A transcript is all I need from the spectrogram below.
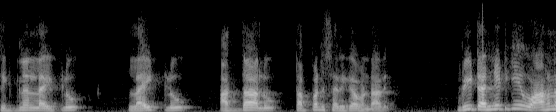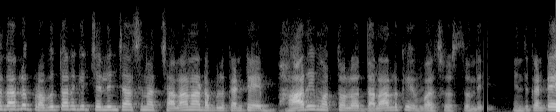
సిగ్నల్ లైట్లు లైట్లు అద్దాలు తప్పనిసరిగా ఉండాలి. వీటన్నిటికీ వాహనదారులు ప్రభుత్వానికి చెల్లించాల్సిన చలానా డబ్బుల కంటే భారీ మొత్తంలో దళాలకు ఇవ్వాల్సి వస్తుంది. ఎందుకంటే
